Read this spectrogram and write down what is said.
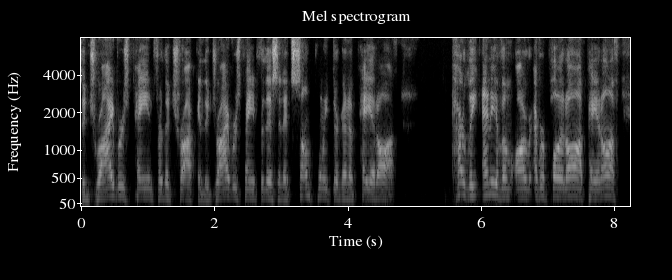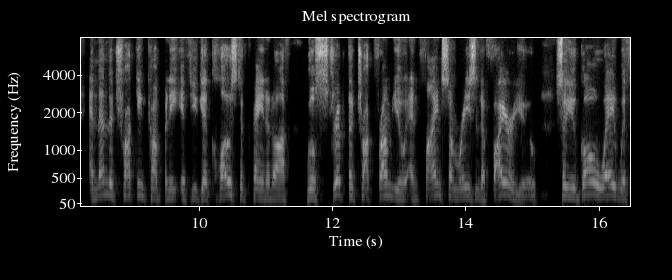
the driver's paying for the truck and the driver's paying for this, and at some point they're going to pay it off. Hardly any of them are ever pull it off, pay it off. And then the trucking company, if you get close to paying it off, will strip the truck from you and find some reason to fire you. So you go away with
